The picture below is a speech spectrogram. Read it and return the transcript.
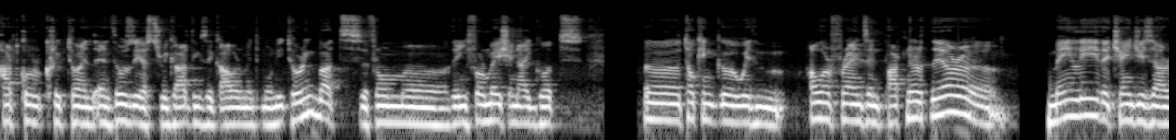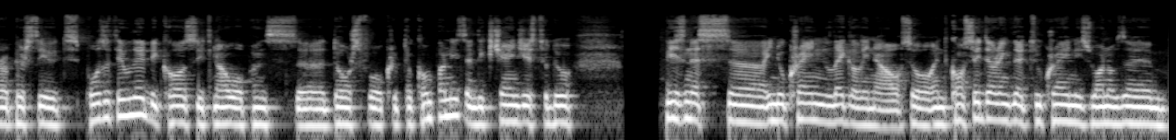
hardcore crypto enthusiasts regarding the government monitoring, but from uh, the information I got uh, talking uh, with our friends and partners there, uh, mainly the changes are perceived positively because it now opens doors for crypto companies and exchanges to do business uh, in Ukraine legally now. So, and considering that Ukraine is one of the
